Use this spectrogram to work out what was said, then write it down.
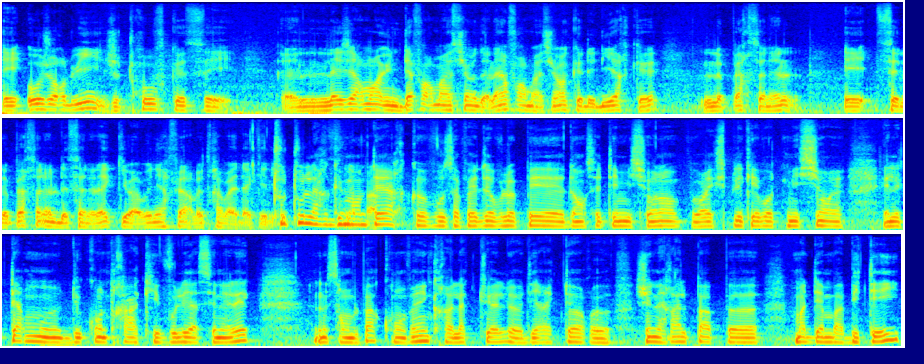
Et aujourd'hui, je trouve que c'est légèrement une déformation de l'information que de dire que le personnel et c'est le personnel de Sénélec qui va venir faire le travail d'accueil. Tout, tout l'argumentaire que vous avez développé dans cette émission-là pour expliquer votre mission et, les termes du contrat qui vous lie à Sénélec ne semble pas convaincre l'actuel directeur euh, général Pape euh, Mademba Bitei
